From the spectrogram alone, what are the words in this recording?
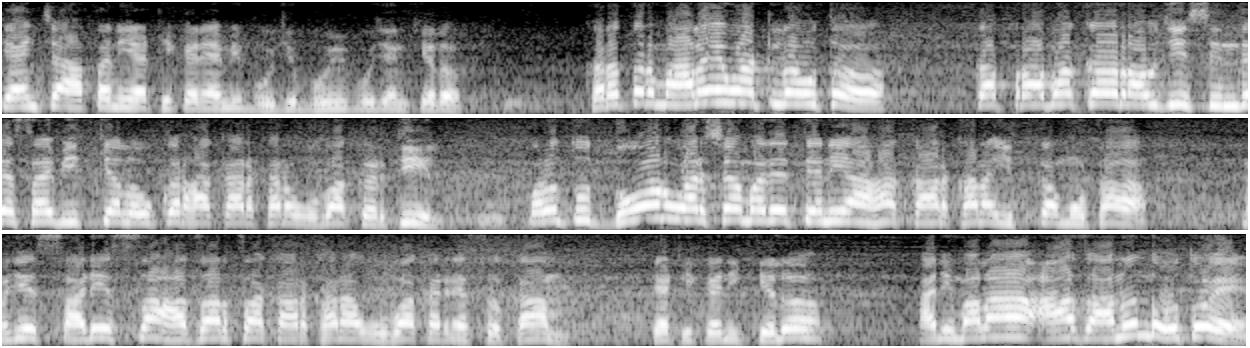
त्यांच्या हाताने या ठिकाणी आम्ही भूजी भूमिपूजन केलं. खरं तर मलाही वाटलं नव्हतं का प्रभाकर रावजी शिंदे साहेब इतक्या लवकर हा कारखाना उभा करतील. परंतु दोन वर्षामध्ये त्यांनी हा कारखाना इतका मोठा म्हणजे साडेसहा हजारचा कारखाना उभा करण्याचं काम त्या ठिकाणी केलं. आणि मला आज आनंद होतोय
